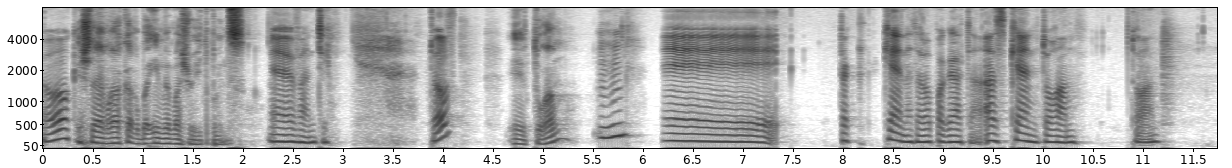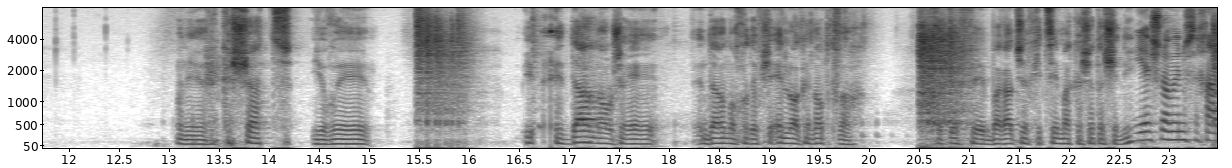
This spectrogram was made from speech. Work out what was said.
אוקיי, יש להם רק 40 ומשהו hit points. אה, הבנתי. טוב. אה, תורם? אה, כן, אתה לא פגעת. אז כן, תורם. תורם. אני קשת יורה... דרנור, ש... דרנור חוטף שאין לו הגנות כבר. חוטף אה, ברד של חיצים מהקשת השני. יש לו מינוס אחד.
